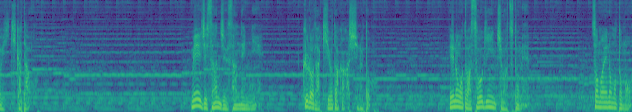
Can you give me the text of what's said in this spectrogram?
う生き方を。明治33年に黒田清隆が死ぬと榎本は葬儀委員長を務めその榎本も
